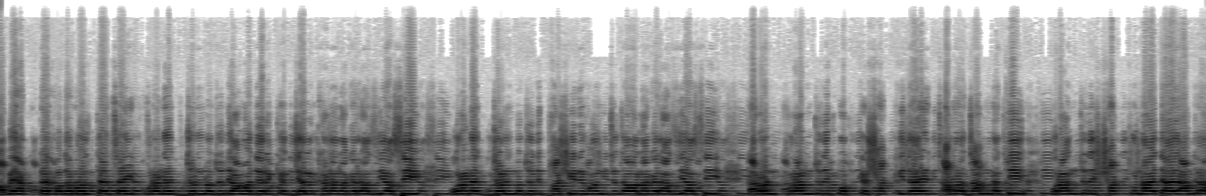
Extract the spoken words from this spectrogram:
তবে একটা কথা বলতে চাই, কোরআনের জন্য যদি আমাদেরকে জেলখানা লাগে রাজি আছি, কোরআনের জন্য যদি ফাঁসির মঞ্চে যাওয়া লাগে রাজি আছি, কারণ কোরআন যদি পক্ষে সাক্ষী দেয়, আমরা জান্নাতি, কোরআন যদি সাক্ষ্য না দেয়, আমরা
